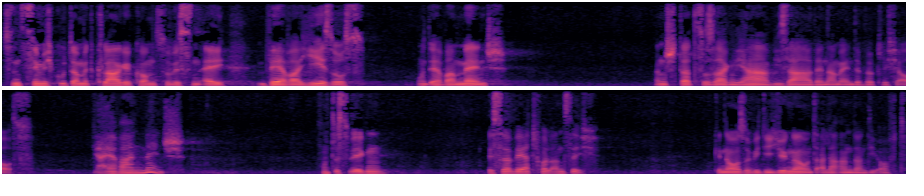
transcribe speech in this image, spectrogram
Sie sind ziemlich gut damit klargekommen zu wissen, ey, wer war Jesus und er war Mensch, anstatt zu sagen, ja, wie sah er denn am Ende wirklich aus? Ja, er war ein Mensch. Und deswegen ist er wertvoll an sich genauso wie die Jünger und alle anderen, die oft.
